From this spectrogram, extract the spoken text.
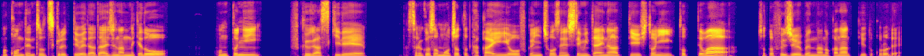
まあ、コンテンツを作るっていう上では大事なんだけど、本当に服が好きで、それこそもうちょっと高い洋服に挑戦してみたいなっていう人にとっては、ちょっと不十分なのかなっていうところで、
